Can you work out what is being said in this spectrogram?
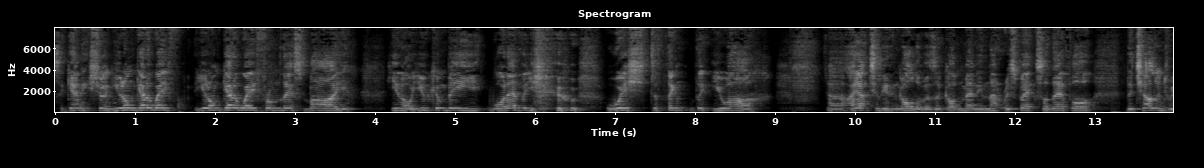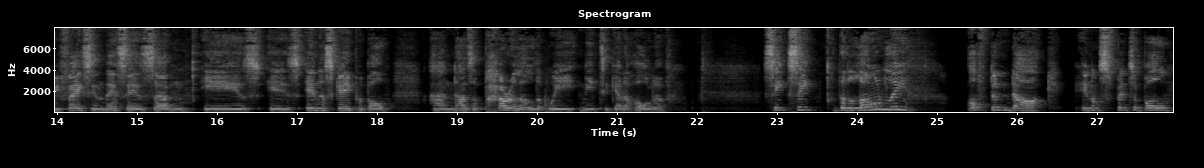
so again, it's showing you don't get away. You don't get away from this by you know, you can be whatever you wish to think that you are. Uh, I actually think all of us are God men in that respect. So therefore, the challenge we face in this is um, is is inescapable and has a parallel that we need to get a hold of. See, see, the lonely, often dark, inhospitable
